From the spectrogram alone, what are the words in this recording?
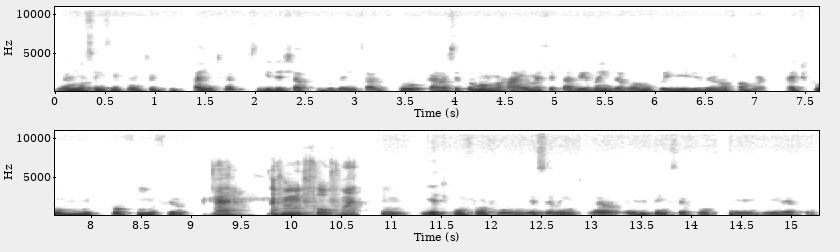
uma inocência infantil que a gente vai conseguir deixar tudo bem, sabe? Pô, cara, você tomou um raio, mas você tá vivo ainda, vamos fugir e viver nosso amor. É tipo muito fofinho o filme. É, é muito fofo, né? Sim, e é tipo um fofo excelente. É, ele tem que ser fofo, porque ele é fofo.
